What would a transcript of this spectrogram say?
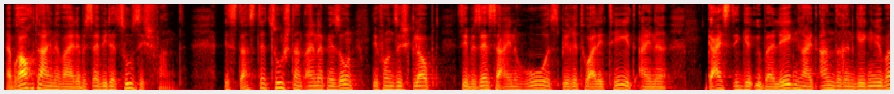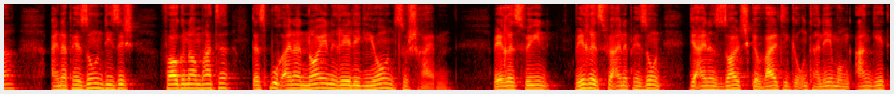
Er brauchte eine Weile, bis er wieder zu sich fand. Ist das der Zustand einer Person, die von sich glaubt, sie besäße eine hohe Spiritualität, eine geistige Überlegenheit anderen gegenüber? Einer Person, die sich vorgenommen hatte, das Buch einer neuen Religion zu schreiben, Wäre es für ihn, wäre es für eine Person, die eine solch gewaltige Unternehmung angeht,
